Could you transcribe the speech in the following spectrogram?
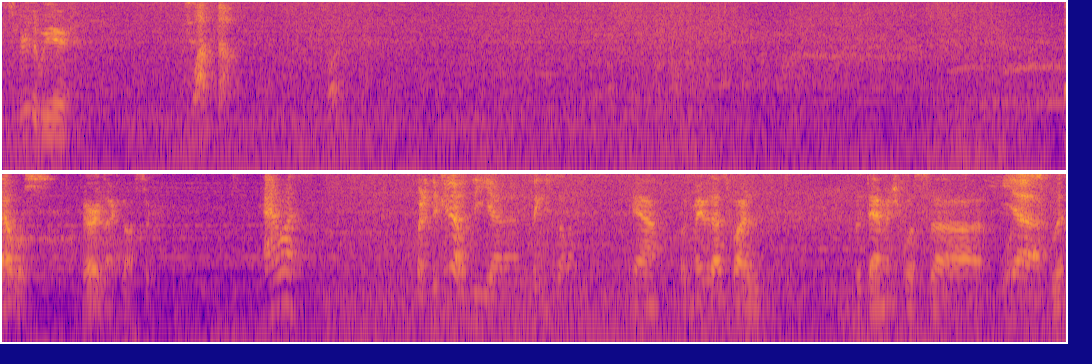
It's really weird. Just- What the? What? That was very lackluster. Kind of was. But it did out the uh, things on. Yeah, but maybe that's why the, the damage was, uh, was Yeah. split.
